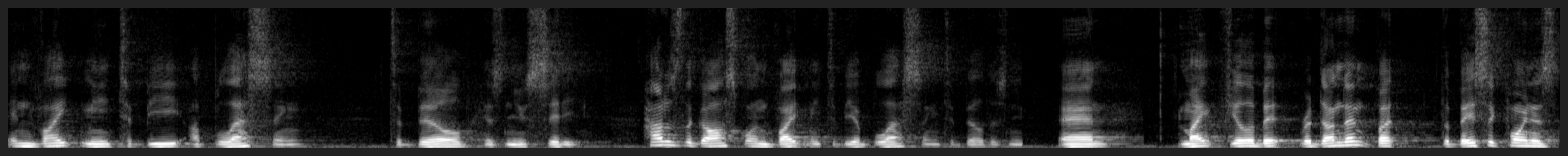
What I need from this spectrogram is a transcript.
invite me to be a blessing to build his new city? How does the gospel invite me to be a blessing to build his new and it might feel a bit redundant, the basic point is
